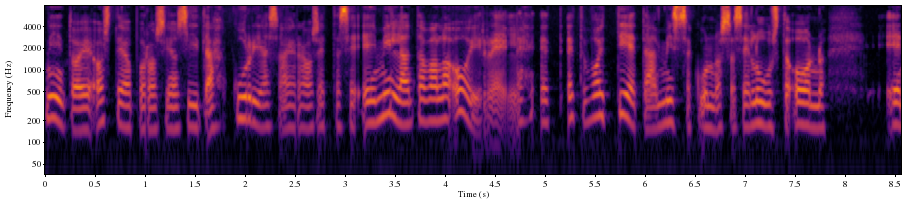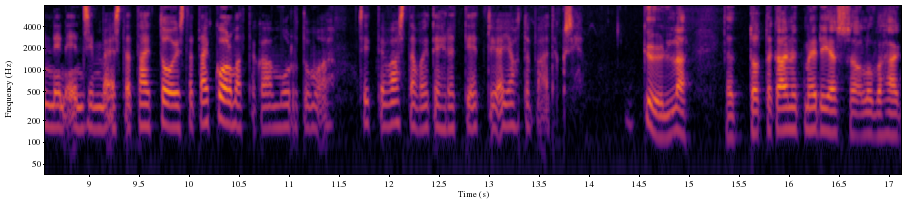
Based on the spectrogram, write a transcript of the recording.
Niin, toi osteoporosi on siitä kurja sairaus, että se ei millään tavalla oireille. Et, et voi tietää, missä kunnossa se luusto on ennen ensimmäistä tai toista tai kolmattakaan murtumaa. Sitten vasta voi tehdä tiettyjä johtopäätöksiä. Kyllä. Ja totta kai nyt mediassa on ollut vähän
